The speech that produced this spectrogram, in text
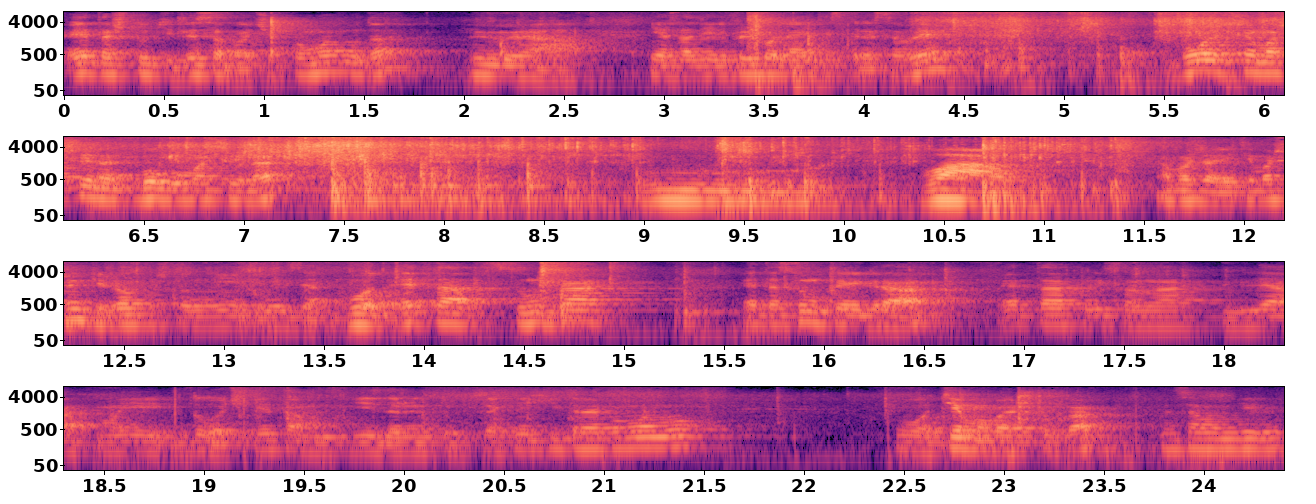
Это штуки для собачек, по-моему, да? Нет, на самом деле прикольные антистрессовые. Больше машинок, богу машинок. Вау! Обожаю эти машинки, жалко, что мне нельзя. Вот, это сумка, это сумка-игра. Это прислано для моей дочки. Там есть даже инструкция к ней хитрая, по-моему. Вот, темовая штука, на самом деле.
